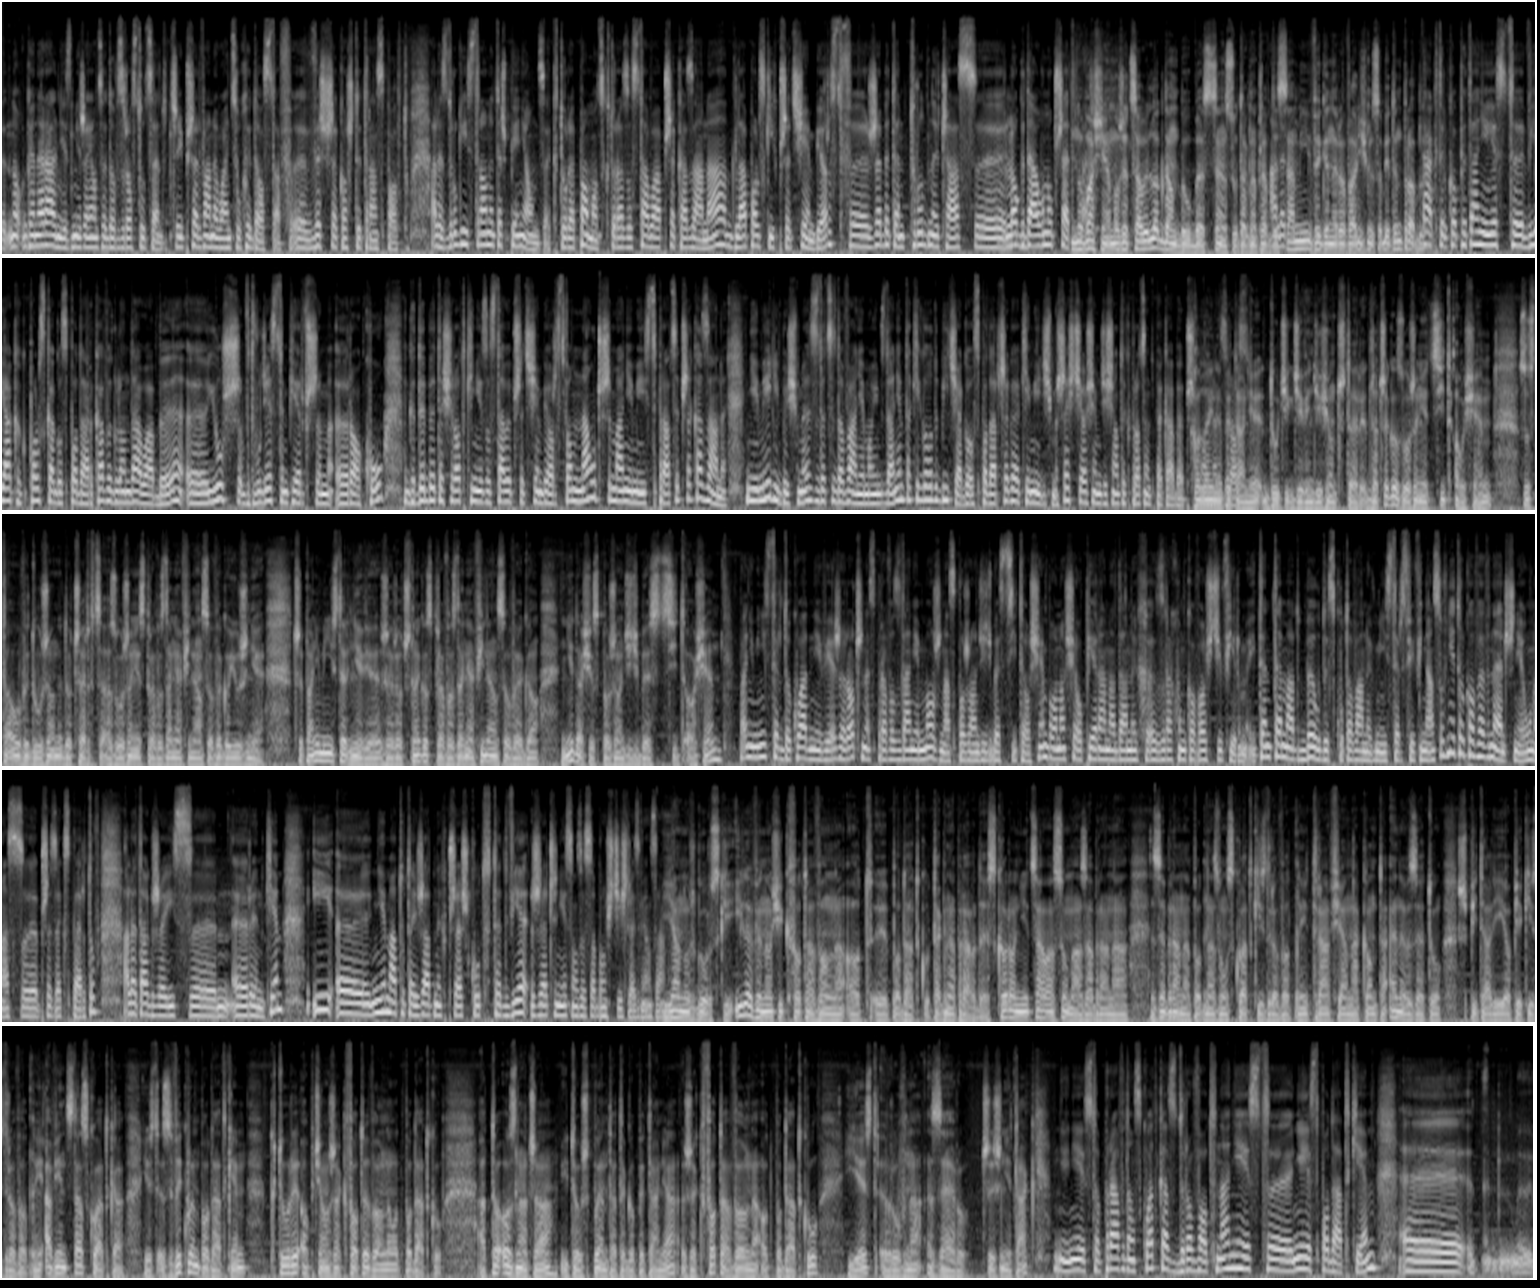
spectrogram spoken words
no, generalnie zmierzające do wzrostu cen, czyli przerwane łańcuchy dostaw, wyższe koszty transportu, ale z drugiej strony też pieniądze, które pomoc, która została przekazana dla polskich przedsiębiorstw, żeby ten trudny czas lockdownu przetrwać. No właśnie, a może cały lockdown był bez sensu? Tak naprawdę Ale- sami wygenerowaliśmy sobie ten problem. Tak, tylko pytanie jest, y, jak polska gospodarka wyglądałaby y, już w 2021 roku, gdyby te środki nie zostały przedsiębiorstwom na utrzymanie miejsc pracy przekazane. Nie mielibyśmy zdecydowanie, moim zdaniem, takiego odbicia gospodarczego, jakie mieliśmy. 6,8% PKB. Kolejne pytanie, Ducik 94. Dlaczego złożenie CIT-8 zostało wydłużone do czerwca, a złożenie sprawozdania finansowego już nie? Czy pani minister nie wie, że rocznego sprawozdania finansowego nie da się sporządzić bez CIT-8? Pani minister dokładnie wie, że roczne sprawozdanie można sporządzić bez CIT-8, bo ono się opiera na danych z rachunkowości firmy. I ten temat był dyskutowany w Ministerstwie Finansów, nie tylko wewnętrznie u nas e, przez ekspertów, ale także i z e, rynkiem. I e, nie ma tutaj żadnych przeszkód. Te dwie rzeczy nie są ze sobą ściśle związane. Janusz Górski, ile wynosi kwota wolna od y, podatku tak naprawdę, skoro nie cała suma zabrana, zebrana pod nazwą składki zdrowotnej trafia na konta NFZ-u, szpitali i opieki zdrowotnej, a więc ta składka jest zwykłym podatkiem, który obciąża kwotę wolną od podatku. A to oznacza, i to już puenta tego pytania, że kwota wolna od podatku jest równa zeru. Czyż nie tak? Nie, nie jest to prawdą. Składka zdrowotna nie jest, e, nie jest podatkiem. E,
